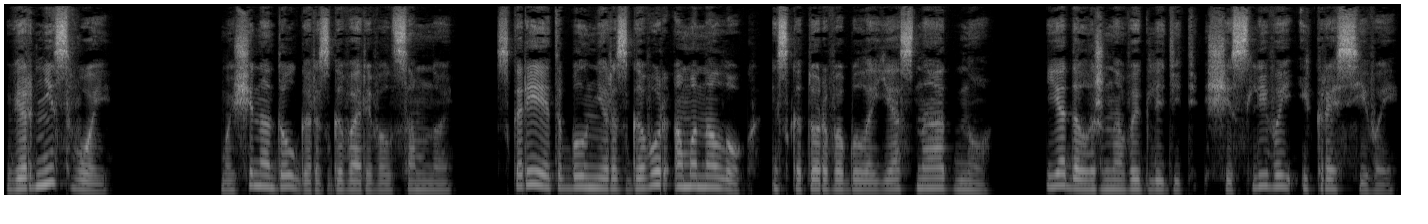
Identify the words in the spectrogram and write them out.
Верни свой. Мужчина долго разговаривал со мной. Скорее, это был не разговор, а монолог, из которого было ясно одно. Я должна выглядеть счастливой и красивой.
